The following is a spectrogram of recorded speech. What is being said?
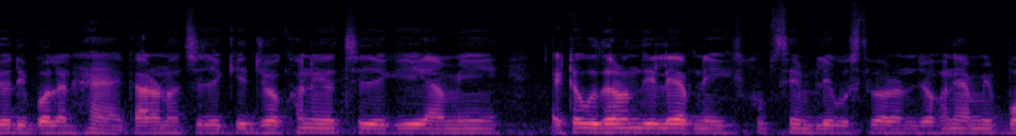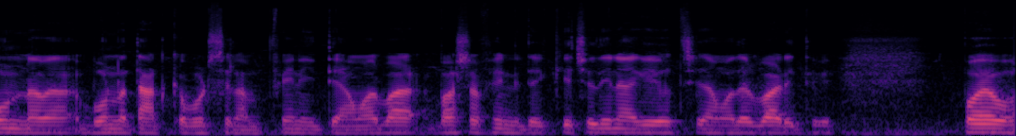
যদি বলেন হ্যাঁ কারণ হচ্ছে যে কি, যখনই হচ্ছে যে কি আমি একটা উদাহরণ দিলে আপনি খুব সিম্পলি বুঝতে পারবেন। যখনই আমি বন্যা বন্যাতে আটকা পড়ছিলাম ফেনীতে, আমার বাসা ফেনীতে, কিছুদিন আগে হচ্ছে আমাদের বাড়িতে ভয়াবহ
